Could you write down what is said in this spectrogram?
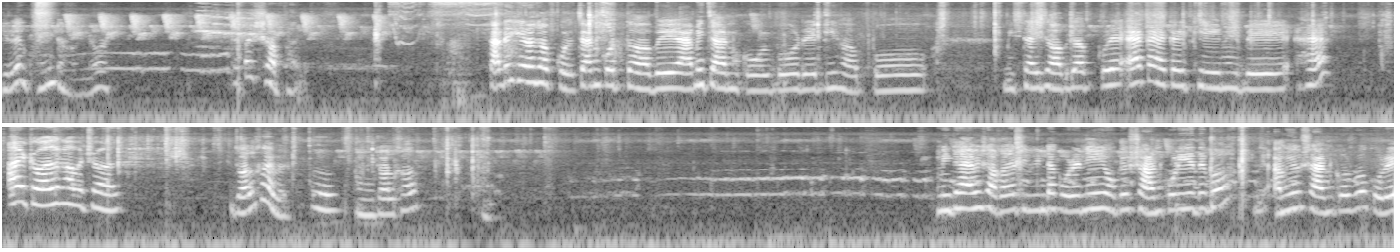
গেলে ঘুমটা হয় না। তারপর সব ভালো। তাদের কেন সব করে চান করতে হবে আমি চান করব রেডি হব। মিঠাই ঝপ জব করে একা একাই খেয়ে নেবে হ্যাঁ? আর জল খাবে জল। জল খাবে? জল খাও। মিঠাই আমি সকালে টিফিনটা করে নিয়ে ওকে স্নান করিয়ে দেব। আমিও স্নান করব করে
